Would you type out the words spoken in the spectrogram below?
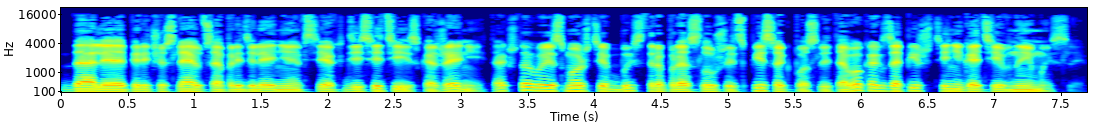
Далее перечисляются определения всех 10 искажений, так что вы сможете быстро прослушать список после того, как запишете негативные мысли.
